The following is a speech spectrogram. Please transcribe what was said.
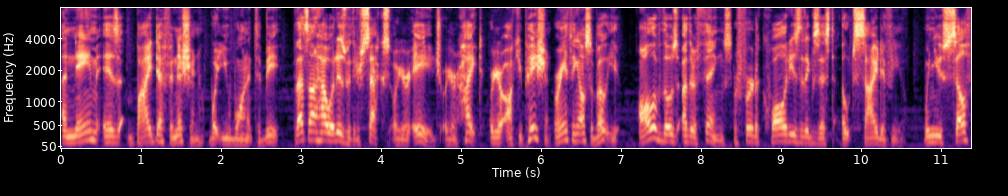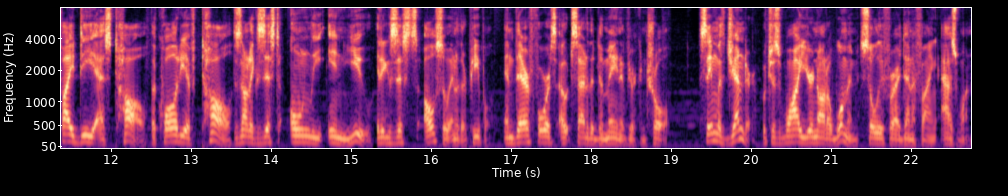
A name is, by definition, what you want it to be. But that's not how it is with your sex, or your age, or your height, or your occupation, or anything else about you. All of those other things refer to qualities that exist outside of you. When you self ID as tall, the quality of tall does not exist only in you, it exists also in other people, and therefore it's outside of the domain of your control. Same with gender, which is why you're not a woman solely for identifying as one.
